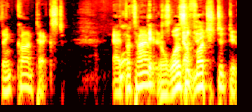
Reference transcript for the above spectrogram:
think context at the time There's there wasn't nothing. much to do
